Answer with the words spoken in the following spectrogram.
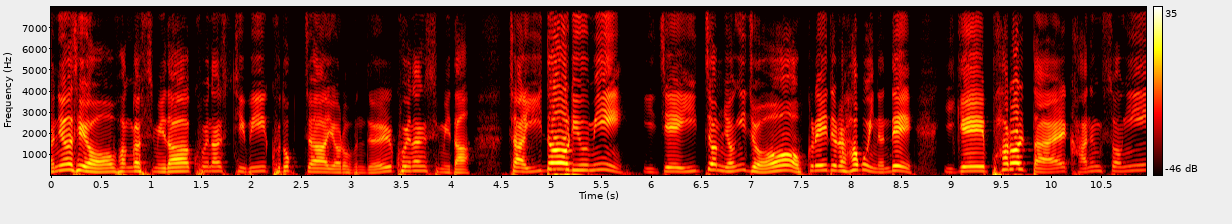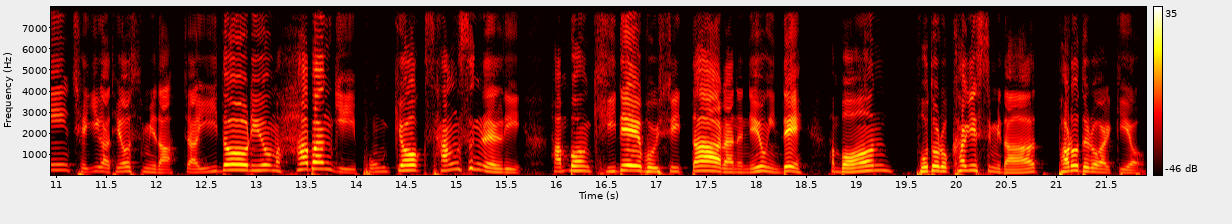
안녕하세요. 반갑습니다. 코인한스 TV 구독자 여러분들, 코인한스입니다. 자, 이더리움이 이제 2.0이죠. 업그레이드를 하고 있는데 이게 8월 달 가능성이 제기가 되었습니다. 자, 이더리움 하반기 본격 상승 랠리 한번 기대해 볼 수 있다라는 내용인데 한번 보도록 하겠습니다. 바로 들어갈게요.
